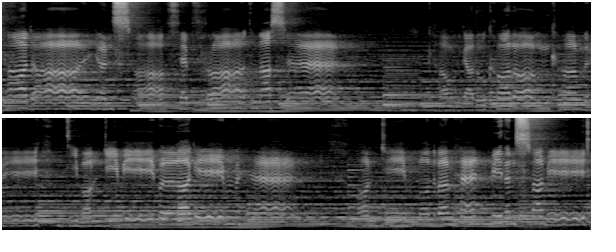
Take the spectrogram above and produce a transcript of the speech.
tadarien sa na nasen. Cawn gadw coron Cymru, dim ond i mi i'm hen. Ond dim ond fy mhen bydd yn samud,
